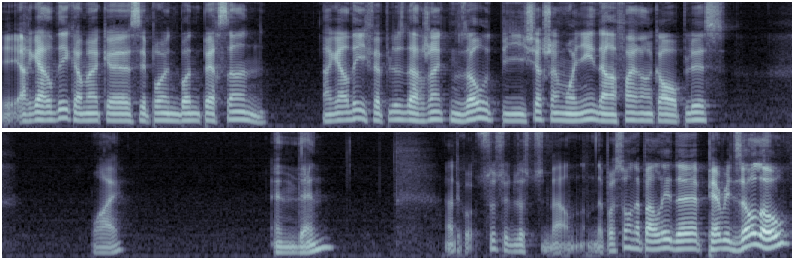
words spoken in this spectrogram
regardez comment que c'est pas une bonne personne. Regardez, il fait plus d'argent que nous autres, puis il cherche un moyen d'en faire encore plus. Ouais. And then? En tout cas, ça, c'est de de merde. Après ça, on a parlé de Perizzolo.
